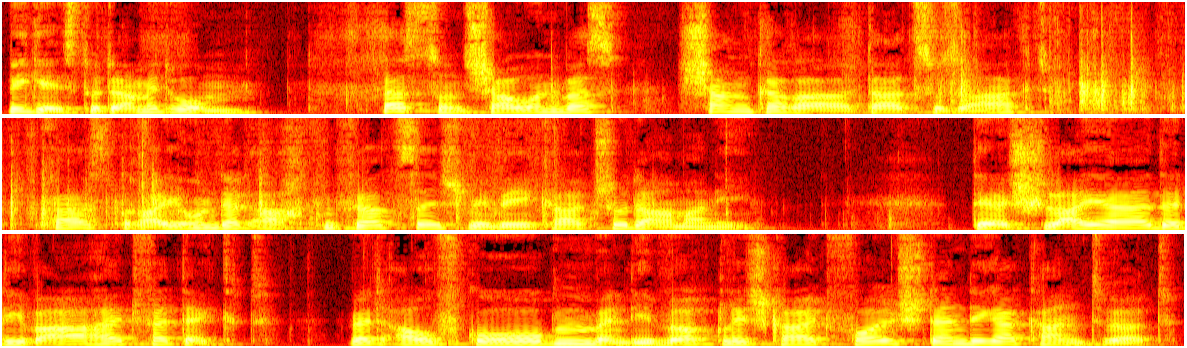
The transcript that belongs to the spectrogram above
Wie gehst du damit um? Lasst uns schauen, was Shankara dazu sagt. Vers 348 Vivekachudamani. Der Schleier, der die Wahrheit verdeckt, wird aufgehoben, wenn die Wirklichkeit vollständig erkannt wird.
